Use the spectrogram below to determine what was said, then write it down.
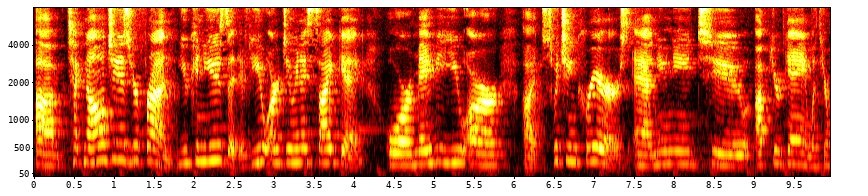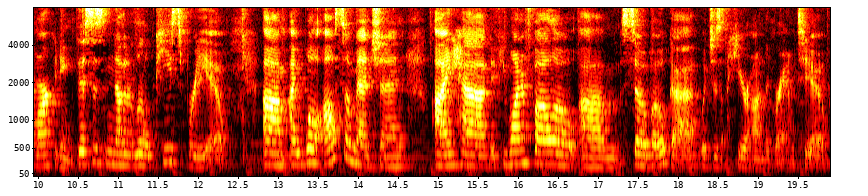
Um, technology is your friend. You can use it if you are doing a side gig or maybe you are uh, switching careers and you need to up your game with your marketing. This is another little piece for you. Um, I will also mention I have, if you want to follow um, So Boca, which is here on the gram too,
